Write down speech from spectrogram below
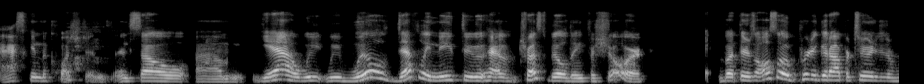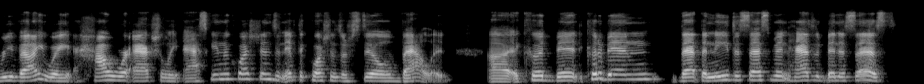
asking the questions? And so, um, yeah, we we will definitely need to have trust building for sure. But there's also a pretty good opportunity to reevaluate how we're actually asking the questions and if the questions are still valid. Uh, it could been it could have been that the needs assessment hasn't been assessed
